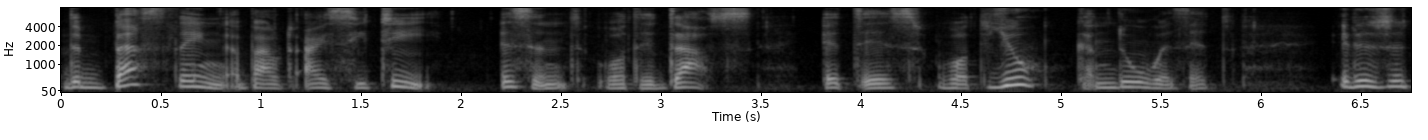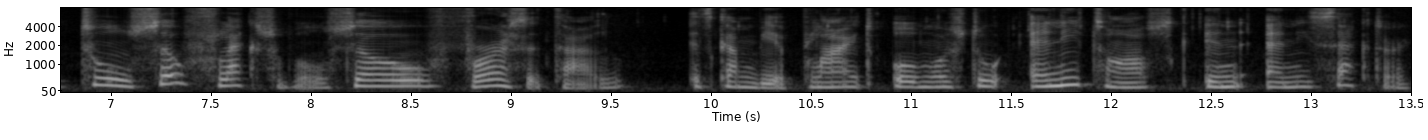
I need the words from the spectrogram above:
The best thing about ICT isn't what it does, it is what you can do with it. It is a tool so flexible, so versatile, it can be applied almost to any task in any sector.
